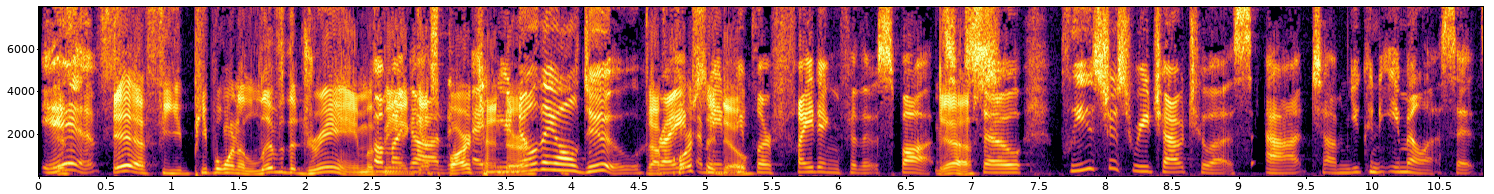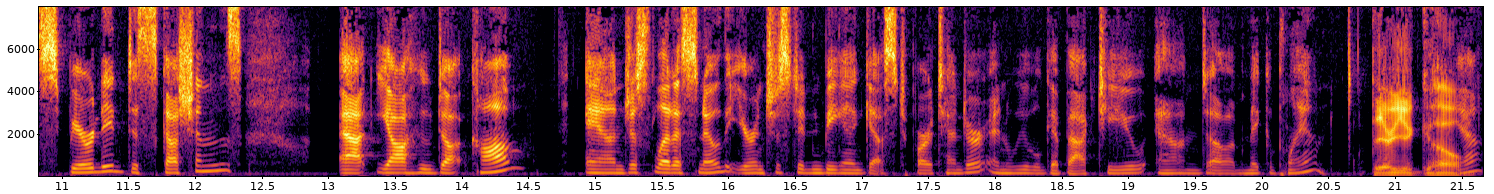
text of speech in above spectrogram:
If, if you, people want to live the dream of oh being a guest bartender, and you know they all do, right? Of course I they mean, do. people are fighting for those spots. Yes. So please just reach out to us at. Um, you can email us at spirited at yahoo.com and just let us know that you're interested in being a guest bartender, and we will get back to you and uh, make a plan. There you go. Yeah.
